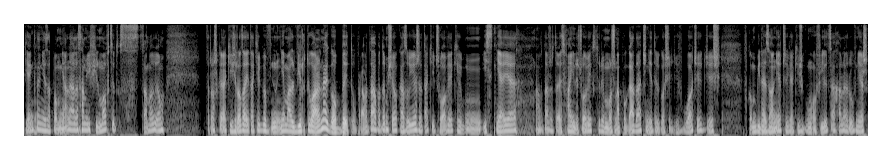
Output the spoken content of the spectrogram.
piękne, niezapomniane, ale sami filmowcy to stanowią troszkę jakiś rodzaj takiego niemal wirtualnego bytu, prawda? A potem się okazuje, że taki człowiek mm, istnieje prawda, że to jest fajny człowiek, z którym można pogadać, nie tylko siedzi w błocie gdzieś w kombinezonie czy w jakichś gumofilcach, ale również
